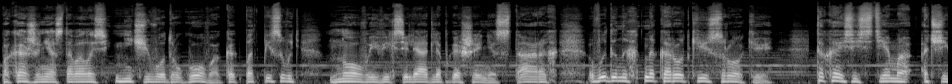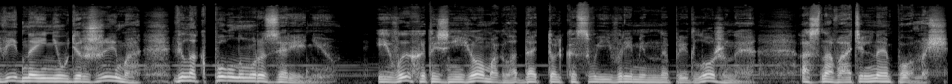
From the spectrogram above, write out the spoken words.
Пока же не оставалось ничего другого, как подписывать новые векселя для погашения старых, выданных на короткие сроки. Такая система, очевидно и неудержимо, вела к полному разорению и выход из нее могла дать только своевременно предложенная, основательная помощь.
